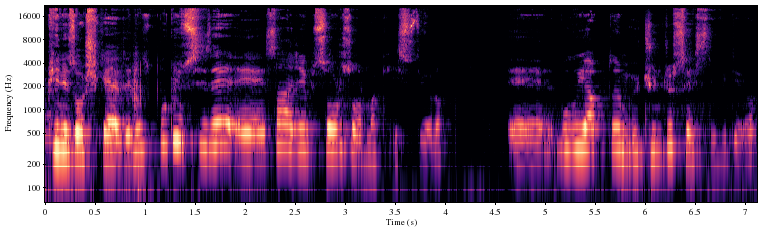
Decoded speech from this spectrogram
Hepiniz hoş geldiniz. Bugün size e, sadece bir soru sormak istiyorum. E, bu yaptığım üçüncü sesli video.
